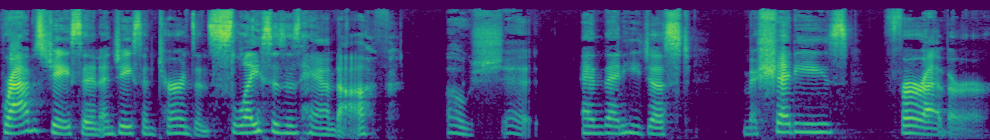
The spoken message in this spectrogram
grabs Jason and Jason turns and slices his hand off. Oh shit. And then he just machetes forever.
